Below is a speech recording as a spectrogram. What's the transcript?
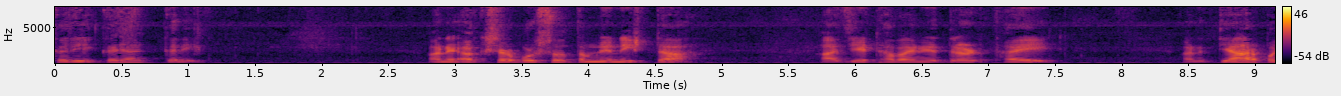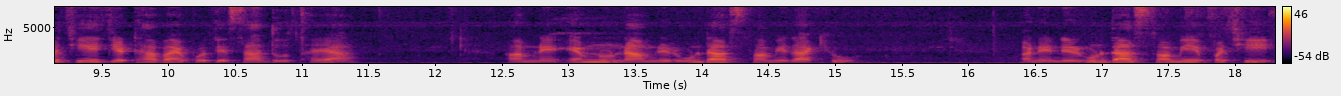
કરી, કર્યા જ કરી. અને અક્ષર પુરુષોત્તમની નિષ્ઠા આ જેઠાભાઈને દ્રઢ થઈ. અને ત્યાર પછી એ જેઠાભાઈ પોતે સાધુ થયા. અમને એમનું નામ નિર્ગુણદાસ સ્વામી રાખ્યું. અને નિર્ગુણદાસ સ્વામીએ પછી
